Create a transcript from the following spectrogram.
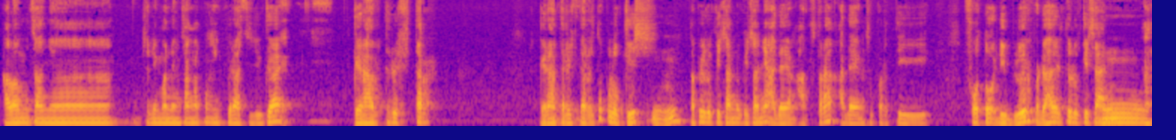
Kalau misalnya seniman yang sangat menginspirasi juga Gerhard Richter Gerhard Richter itu pelukis, mm -hmm. tapi lukisan-lukisannya ada yang abstrak, ada yang seperti foto di blur, padahal itu lukisan. Mm. Nah,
